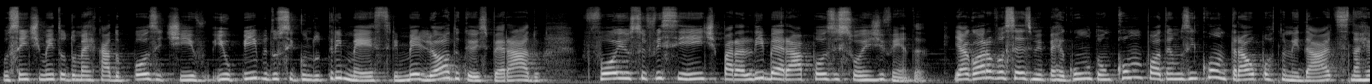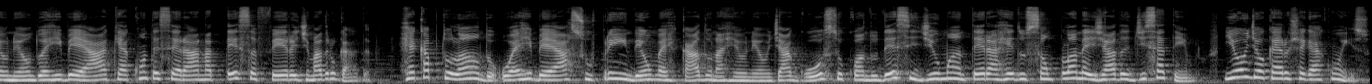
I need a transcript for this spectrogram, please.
o sentimento do mercado positivo e o PIB do segundo trimestre melhor do que o esperado, foi o suficiente para liberar posições de venda. E agora vocês me perguntam como podemos encontrar oportunidades na reunião do RBA que acontecerá na terça-feira de madrugada. Recapitulando, o RBA surpreendeu o mercado na reunião de agosto quando decidiu manter a redução planejada de setembro. E onde eu quero chegar com isso?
